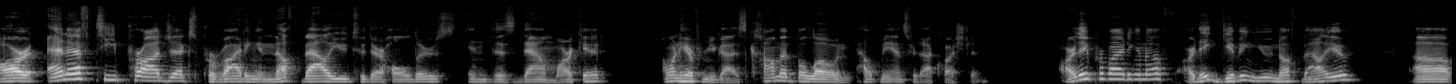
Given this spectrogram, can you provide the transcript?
Are NFT projects providing enough value to their holders in this down market? I want to hear from you guys. Comment below and help me answer that question. Are they providing enough? Are they giving you enough value? Uh,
